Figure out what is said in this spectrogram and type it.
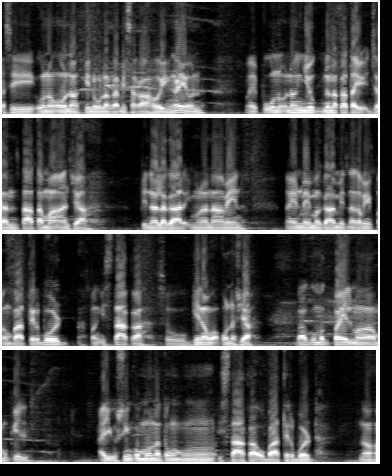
Kasi unang una kinulang kami sa kahoy. Ngayon may puno ng nyug na nakatayo dyan tatamaan siya. Pinalagari muna namin. Ngayon may magamit na kami pang butterboard pang istaka. So ginawa ko na siya. Bago mag-file mga kamukil ayusin ko muna tong istaka o butterboard no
